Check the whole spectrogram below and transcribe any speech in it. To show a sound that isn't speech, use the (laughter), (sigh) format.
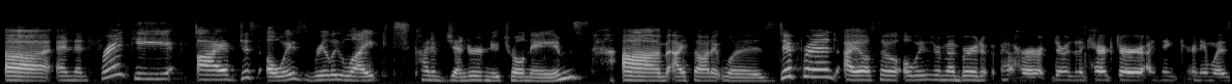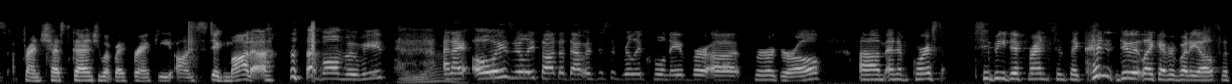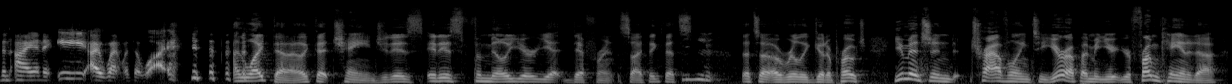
Uh, and then Franky, I've just always really liked kind of gender neutral names. Um, I thought it was different. I also always remembered her. There was a character, I think her name was Francesca, and she went by Frankie on Stigmata (laughs) of all movies. Oh, yeah. And I always really thought that that was just a really cool name for uh, for a girl. Um, and of course, to be different since I couldn't do it like everybody else with an I and an E, I went with a Y. (laughs) I like that. I like that change. It is it is familiar yet different. So I think that's mm-hmm. that's a, really good approach. You mentioned traveling to Europe. I mean, you're, you're from Canada,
